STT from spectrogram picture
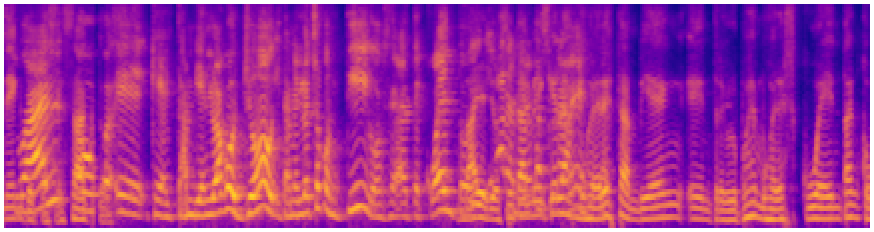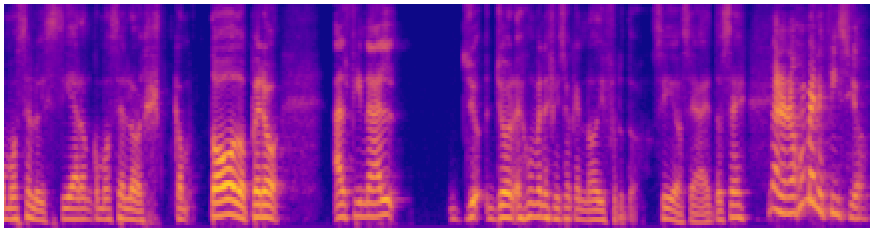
sexual, anécdotas, o, exacto. eh, que también lo hago yo y también lo he hecho contigo, o sea, te cuento. Vaya, yo sé también que las vez, mujeres ¿no? también, entre grupos de mujeres, cuentan cómo se lo hicieron, cómo se lo... cómo- todo, pero al final yo, yo es un beneficio que no disfruto, sí, o sea, entonces, Bueno, no es un beneficio.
